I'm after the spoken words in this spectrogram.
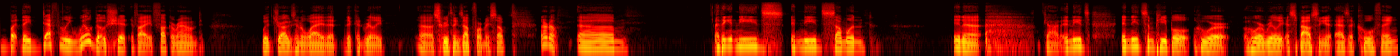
but they definitely will go shit if I fuck around with drugs in a way that that could really uh, screw things up for me. So I don't know. Um, I think it needs it needs someone in a God. It needs it needs some people who are who are really espousing it as a cool thing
